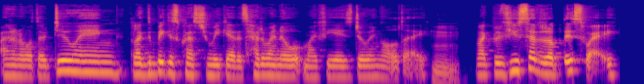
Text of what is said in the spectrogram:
I don't know what they're doing. Like the biggest question we get is, how do I know what my VA is doing all day? Hmm. Like, but if you set it up this way,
